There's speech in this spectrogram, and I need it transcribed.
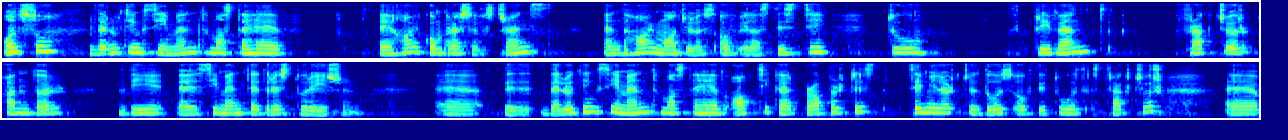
Also, the luting cement must have a high compressive strength and high modulus of elasticity to prevent fracture under the uh, cemented restoration. Uh, the, the luting cement must have optical properties similar to those of the tooth structure. Uh,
